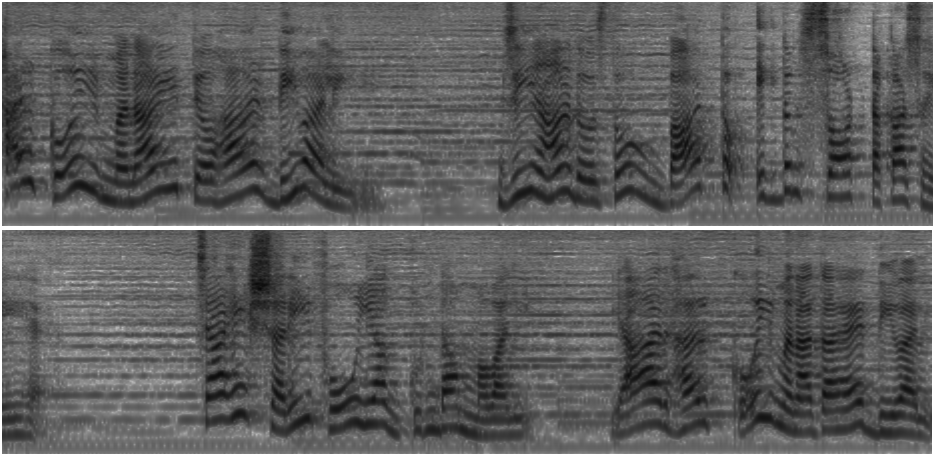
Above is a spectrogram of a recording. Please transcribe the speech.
हर कोई मनाए त्योहार दिवाली। जी हाँ दोस्तों, बात तो एकदम सौ टका सही है। चाहे शरीफ हो या गुंडा मवाली, यार हर कोई मनाता है दिवाली।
